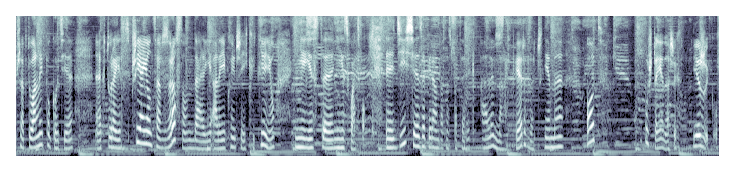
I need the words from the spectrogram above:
przy aktualnej pogodzie, e, która jest sprzyjająca wzrostom dali, ale niekoniecznie ich kwitnieniu, nie jest, e, nie jest łatwo. E, Dziś zabieram Was na spacerek, ale najpierw zaczniemy od opuszczenia naszych jeżyków.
